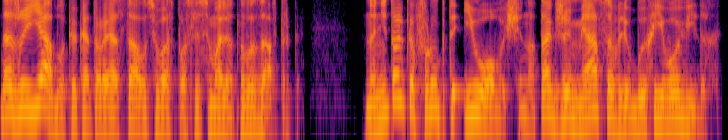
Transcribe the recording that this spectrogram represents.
Даже яблоко, которое осталось у вас после самолетного завтрака. Но не только фрукты и овощи, но также мясо в любых его видах.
